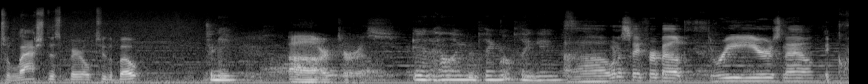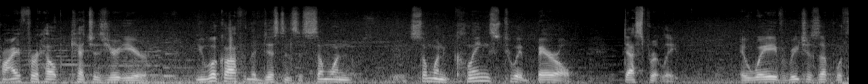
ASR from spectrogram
to lash this barrel to the boat. What's your name? Uh, Arcturus. And how long have you been playing role playing games? Uh, I want to say for about three years now. A cry for help catches your ear. You look off in the distance as someone, someone clings to a barrel desperately. A wave reaches up with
